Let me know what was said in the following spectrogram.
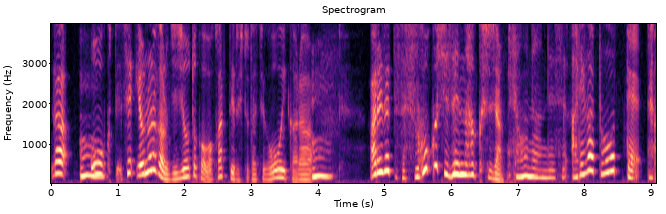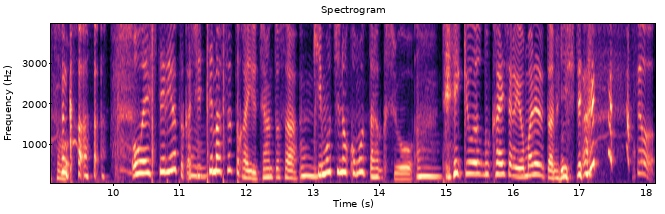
が多くて、せ世の中の事情とかを分かってる人たちが多いから、うんあれだってさすごく自然な拍手じゃん。そうなんです。ありがとうって。そう応援してるよとか知ってますとかいうちゃんとさ、うん気持ちのこもった拍手を、うん、提供の会社が読まれるためにしてる。そう。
